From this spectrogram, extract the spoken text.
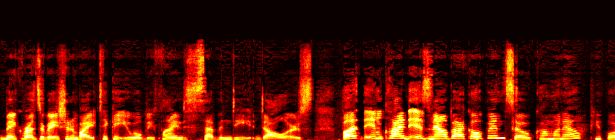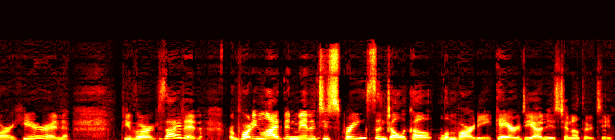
make a reservation and buy a ticket, you will be fined $70. But the incline is now back open, so come on out. People are here and people are excited. Reporting live in Manitou Springs, Angelica Lombardi, KRDO News Channel 13.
